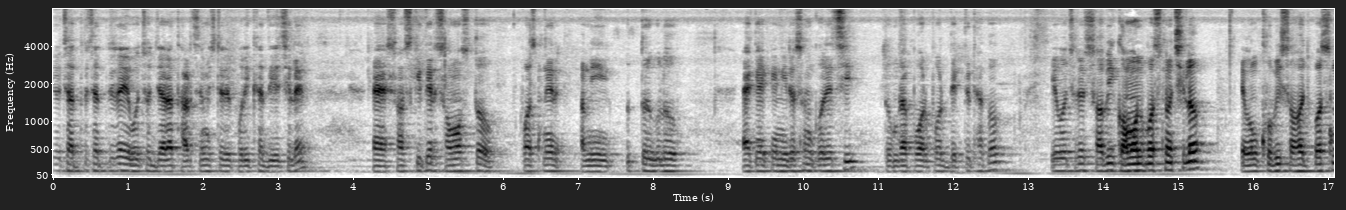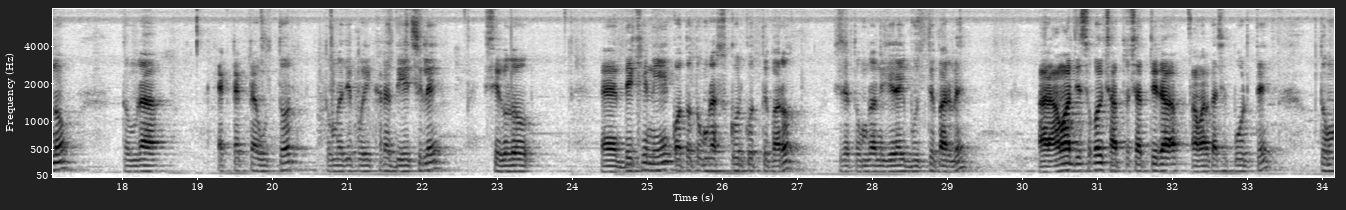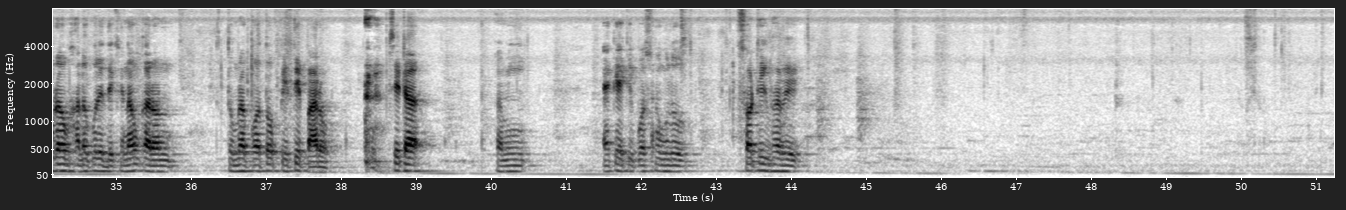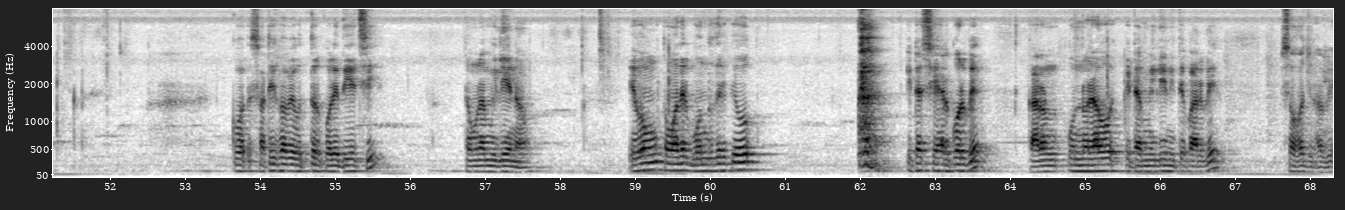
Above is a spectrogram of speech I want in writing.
প্রিয় ছাত্রছাত্রীরা এবছর যারা থার্ড সেমিস্টারের পরীক্ষা দিয়েছিলে হ্যাঁ, সংস্কৃতের সমস্ত প্রশ্নের আমি উত্তরগুলো একে একে নিরসন করেছি। তোমরা পরপর দেখতে থাকো। এবছরের সবই কমন প্রশ্ন ছিল এবং খুবই সহজ প্রশ্ন। তোমরা একটা একটা উত্তর তোমরা যে পরীক্ষাটা দিয়েছিলে সেগুলো দেখে নিয়ে কত তোমরা স্কোর করতে পারো সেটা তোমরা নিজেরাই বুঝতে পারবে। আর আমার যে সকল ছাত্রছাত্রীরা আমার কাছে পড়তে, তোমরাও ভালো করে দেখে নাও, কারণ তোমরা কত পেতে পারো। সেটা আমি একে একে প্রশ্নগুলো সঠিকভাবে সঠিকভাবে উত্তর করে দিয়েছি। তোমরা মিলিয়ে নাও। এবং তোমাদের বন্ধুদেরকেও এটা শেয়ার করবে কারণ অন্যরাও এটা মিলিয়ে নিতে পারবে সহজভাবে।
